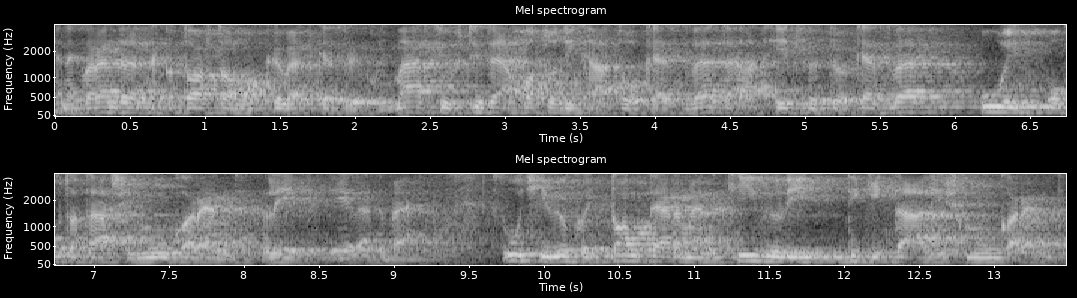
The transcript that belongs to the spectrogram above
Ennek a rendeletnek a tartalma a következő, hogy március 16-ától kezdve, tehát hétfőtől kezdve új oktatási munkarend lép életbe. Úgy hívjuk, hogy tantermen kívüli digitális munkarend.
